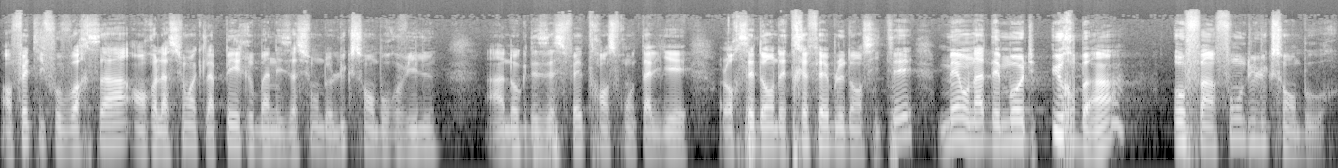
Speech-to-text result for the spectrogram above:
En fait, il faut voir ça en relation avec la pérurbanisation de Luxembourgville, hein, donc des effets transfrontaliers. Alors c'est dans des très faibles densités, mais on a des modes urbains au fin fond du Luxembourg.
